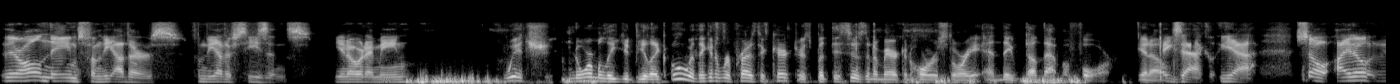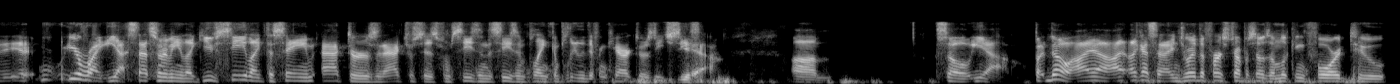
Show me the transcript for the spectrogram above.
they're all names from the others from the other seasons. You know what I mean? Which normally you'd be like, oh, are they going to reprise their characters? But this is an American Horror Story, and they've done that before. You know, Exactly. Yeah. So I don't. You're right. Yes, that's what I mean. Like you see, like the same actors and actresses from season to season playing completely different characters each season. yeah. Um. So yeah, but no, I, uh, I like I said, I enjoyed the first two episodes. I'm looking forward to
